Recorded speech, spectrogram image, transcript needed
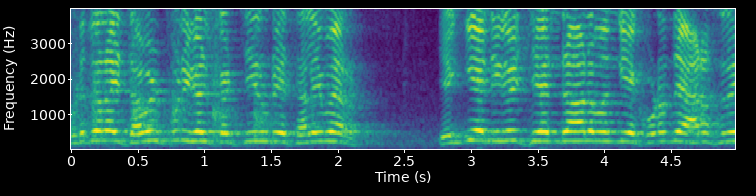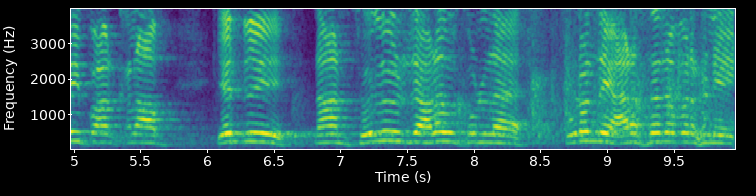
விடுதலை தமிழ் புலிகள் கட்சியினுடைய தலைவர் எங்கே நிகழ்ச்சி என்றாலும் அங்கே குழந்தை அரசனை பார்க்கலாம் என்று நான் சொல்லுகின்ற அளவுக்குள்ள குழந்தை அரசன் அவர்களே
